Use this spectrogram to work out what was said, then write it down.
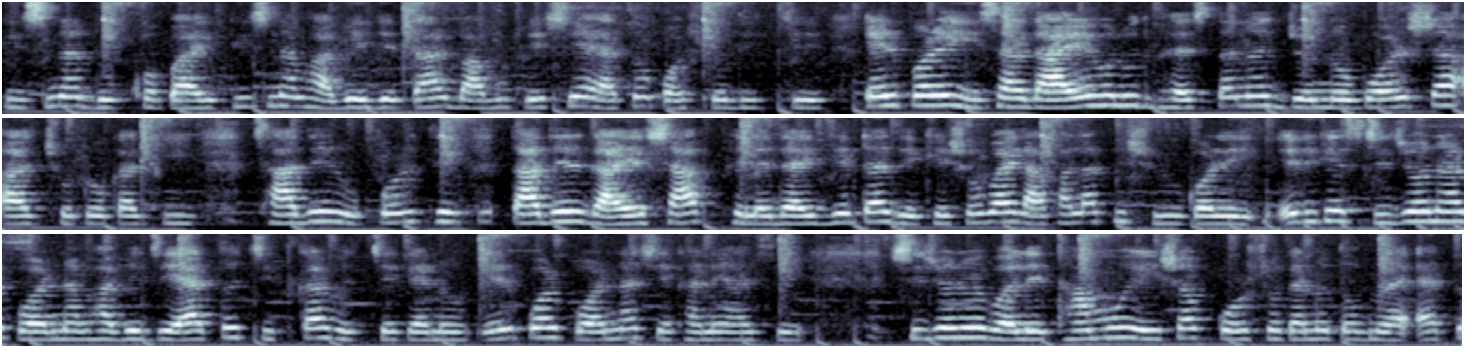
কৃষ্ণা দুঃখ পায়। কৃষ্ণা ভাবে যে তার বাবুকে সে এত কষ্ট দিচ্ছে। এরপরে ঈশার গায়ে হলুদ ভেস্তানোর জন্য বর্ষা আর ছোট কাকি ছাদের উপর থেকে তাদের গায়ে সাপ ফেলে দেয়, যেটা দেখে সবাই লাফালাফি শুরু করে। এদিকে সৃজন আর পর্ণা ভাবে যে এত চিৎকার হচ্ছে কেন? এরপর পর্ণা সেখানে আসে। সৃজনে বলে, থামো, এইসব করছ কেন তোমরা? এত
